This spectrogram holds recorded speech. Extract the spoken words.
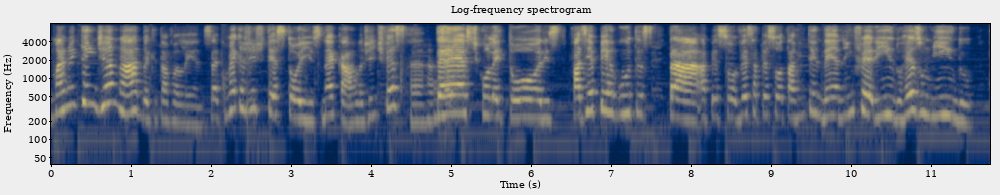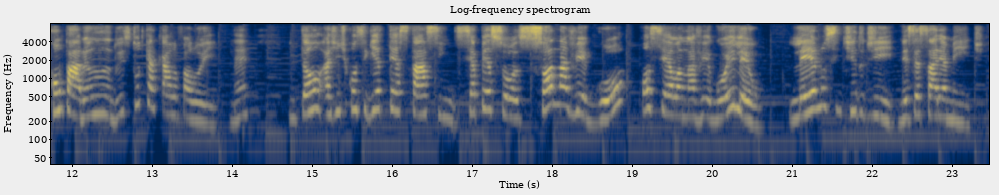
mas não entendia nada que estava lendo. Sabe? Como é que a gente testou isso, né, Carla? A gente fez uhum. teste com leitores, fazia perguntas para a pessoa, ver se a pessoa estava entendendo, inferindo, resumindo, comparando, isso tudo que a Carla falou aí, né? Então a gente conseguia testar assim se a pessoa só navegou ou se ela navegou e leu. Ler no sentido de necessariamente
